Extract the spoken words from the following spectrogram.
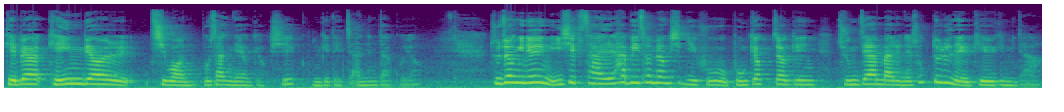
개별, 개인별 지원, 보상 내역 역시 공개되지 않는다고요. 조정위는 24일 합의 서명식 이후 본격적인 중재안 마련에 속도를 낼 계획입니다.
